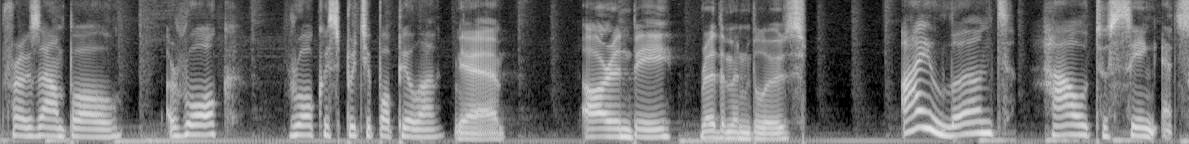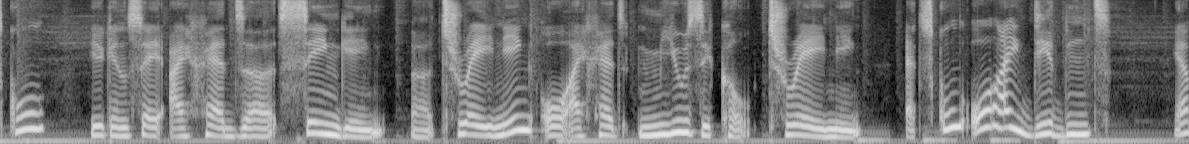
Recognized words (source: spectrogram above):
for example, rock. Rock is pretty popular. Yeah. R&B, rhythm and blues. I learned how to sing at school. You can say I had uh, singing uh, training or I had musical training at school or I didn't. Yeah.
